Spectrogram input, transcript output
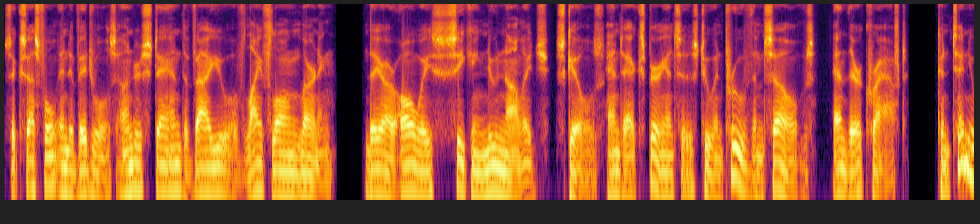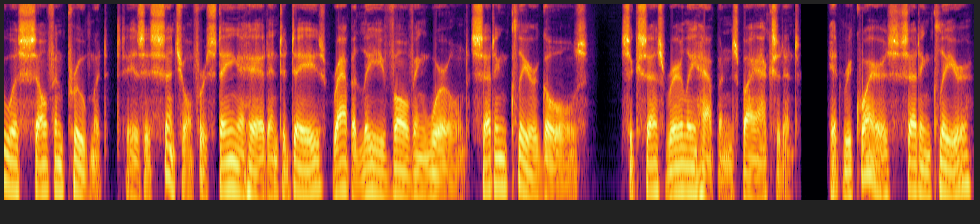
Successful individuals understand the value of lifelong learning. They are always seeking new knowledge, skills, and experiences to improve themselves and their craft. Continuous self-improvement is essential for staying ahead in today's rapidly evolving world. Setting clear goals. Success rarely happens by accident. It requires setting clear,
